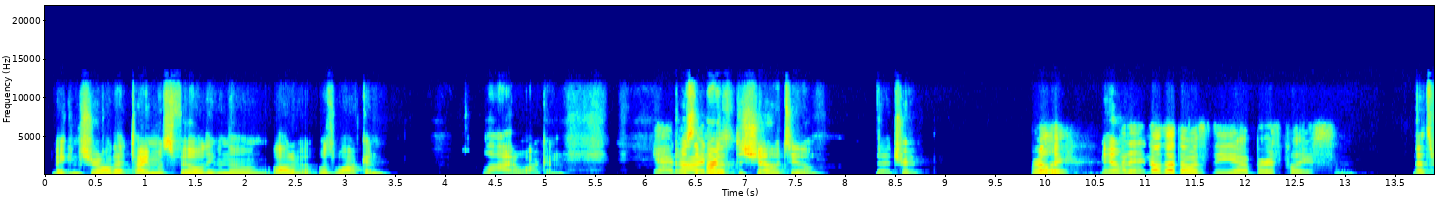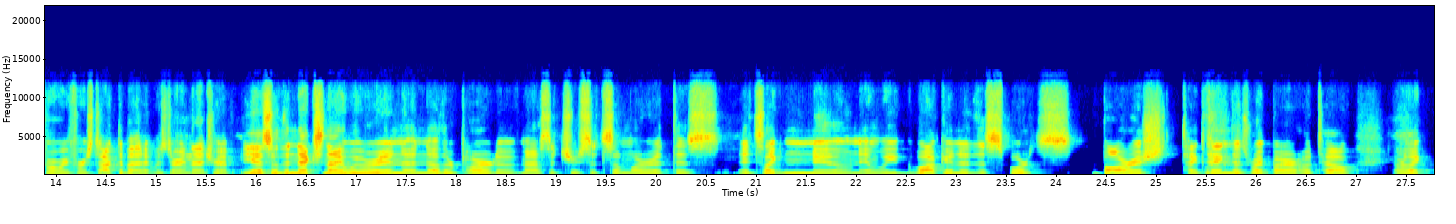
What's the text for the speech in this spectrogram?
making sure all that time was filled, even though a lot of it was walking. A lot of walking. Yeah, That no, was the I know- birth of the show too. That trip. Really? Yeah. I didn't know that that was the uh, birthplace. That's where we first talked about it was during that trip. Yeah. So the next night we were in another part of Massachusetts somewhere at this, it's like noon, and we walk into the sports barish type thing that's right by our hotel. And we're like,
